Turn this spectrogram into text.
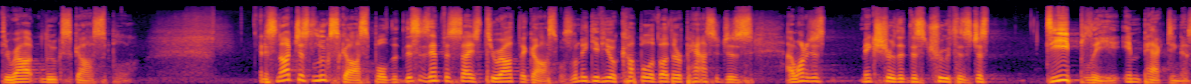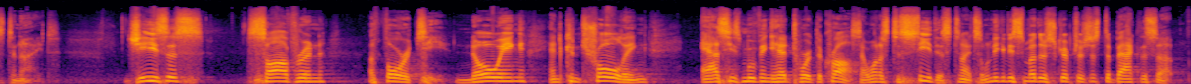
throughout Luke's gospel. And it's not just Luke's gospel, that this is emphasized throughout the gospels. Let me give you a couple of other passages. I want to just make sure that this truth is just deeply impacting us tonight. Jesus, sovereign authority, knowing and controlling as he's moving ahead toward the cross. I want us to see this tonight. So let me give you some other scriptures just to back this up.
